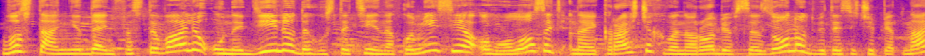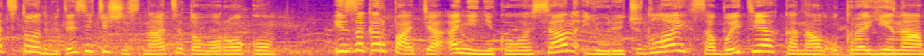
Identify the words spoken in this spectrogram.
В останній день фестивалю у неділю дегустаційна комісія оголосить найкращих виноробів сезону 2015-2016 року. Із Закарпаття Аніні Когосян, Юрій Чудлай, Сабиття, канал Україна.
